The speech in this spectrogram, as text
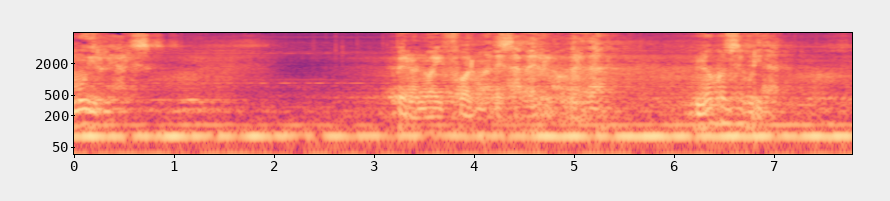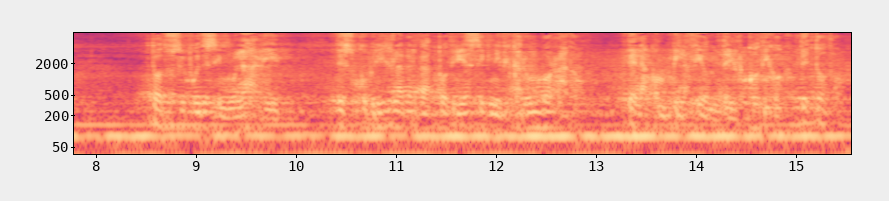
muy reales. Pero no hay forma de saberlo, ¿verdad? No con seguridad. Todo se puede simular y descubrir la verdad podría significar un borrado de la compilación, del código, de todo.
